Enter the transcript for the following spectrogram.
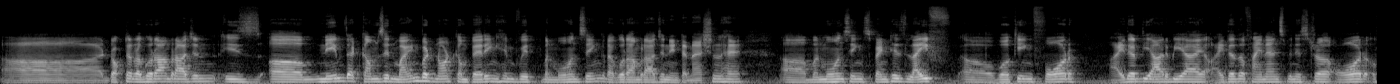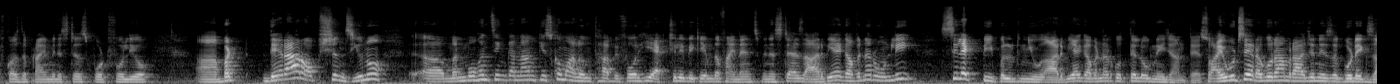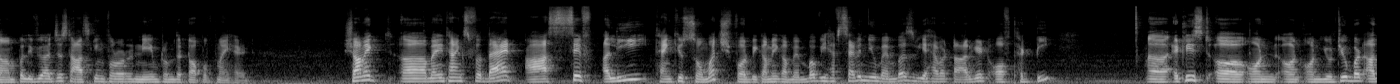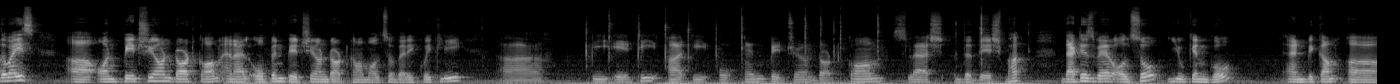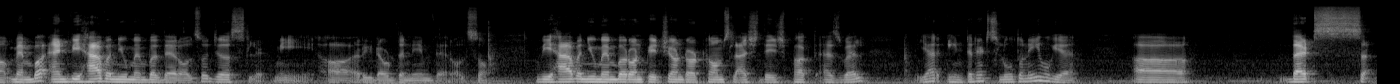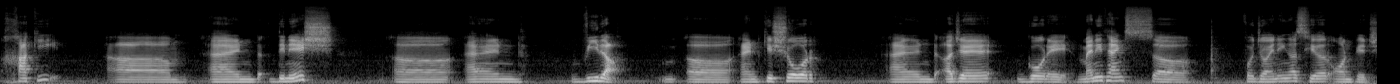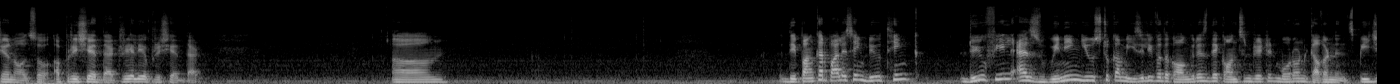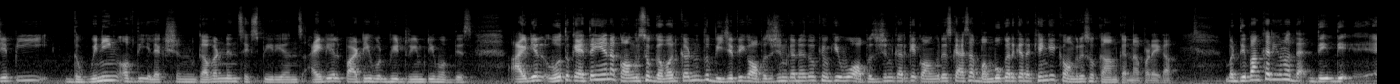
Uh, Dr. Raghuram Rajan is a name that comes in mind, but not comparing him with Manmohan Singh. Raghuram Rajan international hai. Uh, Manmohan Singh spent his life uh, working for either the RBI, either the finance minister, or of course the prime minister's portfolio. But there are option you know Manmohan Singh का नाम किसको मालूम था before he actually became the finance minister as R B I governor only select people knew R B I governor को उतने लोग नहीं जानते so I would say Raghuram Rajan is a good example if you are just asking for name from the top of my head Shamik, uh, many thanks for that. Asif Ali, thank you so much for becoming a member. We have seven new members. We have a target of 30, uh, at least otherwise, uh, on patreon.com and I'll open patreon.com also very quickly. Uh, P-A-T-R-E-O-N patreon.com slash the Deshbhakt. That is where also you can go and become a member and we have a new member there also just let me uh, read out the name there also we have a new member on patreon.com slash deshbhakt as well यार internet slow तो नहीं हो गया है that's खाकी um, and Dinesh uh, and Veera uh, and Kishore and Ajay Gore. Many thanks uh, for joining us here on Patreon also. Appreciate that. Really appreciate that. Um, Dipankar Pal is saying, do you think do you feel as winning used to come easily for the Congress, they concentrated more on governance? BJP, the winning of the election, governance experience, ideal party would be dream team of this. Ideal, वो तो कहते हैं ना कांग्रेस को govern करने तो BJP का opposition करने दो क्योंकि वो ऑपोजिशन करके कांग्रेस का ऐसा बम्बू करके रखेंगे कांग्रेस को काम करना पड़ेगा but Dipankar you know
